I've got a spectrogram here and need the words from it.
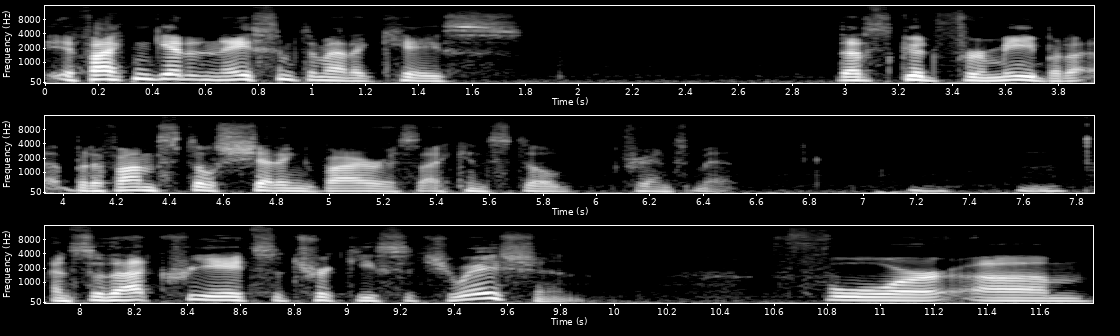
if I can get an asymptomatic case, that's good for me. But but if I'm still shedding virus, I can still transmit. Mm-hmm. And so that creates a tricky situation for um,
